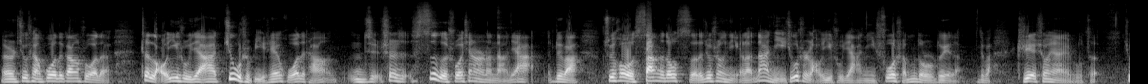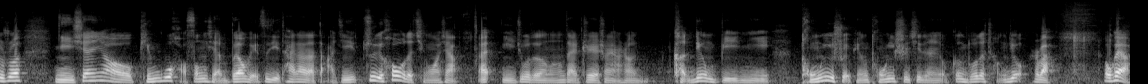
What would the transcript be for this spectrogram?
呃，就像郭德纲说的，这老艺术家就是比谁活得长。这是四个说相声的党家，对吧？最后三个都死了，就剩你了，那你就是老艺术家，你说什么都是对的，对吧？职业生涯也如此，就是说你先要评估好风险，不要给自己太大的打击。最后的情况下，哎，你就能在职业生涯上肯定比你同一水平、同一时期的人有更多的成就，是吧？OK 啊。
